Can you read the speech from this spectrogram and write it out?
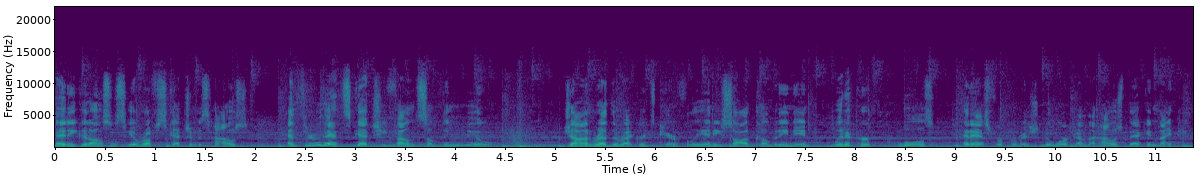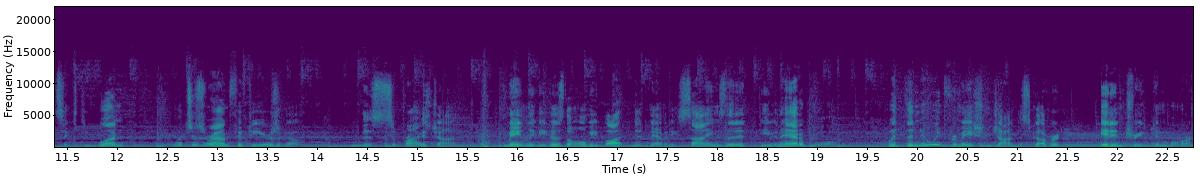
and he could also see a rough sketch of his house, and through that sketch he found something new. John read the records carefully, and he saw a company named Whitaker Pools had asked for permission to work on the house back in 1961, which was around 50 years ago. This surprised John, mainly because the home he bought didn't have any signs that it even had a pool. With the new information John discovered, it intrigued him more.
